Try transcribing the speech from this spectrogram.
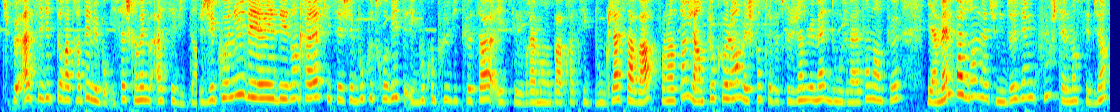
tu peux assez vite te rattraper mais bon il sèche quand même assez vite. Hein. J'ai connu des, encres à lèvres qui séchaient beaucoup trop vite et beaucoup plus vite que ça et c'est vraiment pas pratique donc là ça va. Pour l'instant il est un peu collant mais je pense que c'est parce que je viens de le mettre donc je vais attendre un peu. Il y a même pas besoin de mettre une deuxième couche tellement c'est bien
